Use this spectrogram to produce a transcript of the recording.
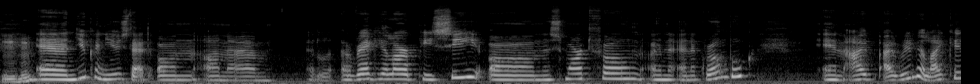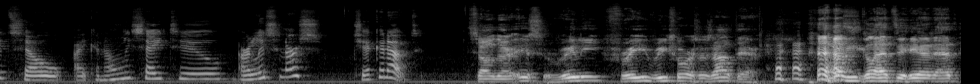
mm-hmm. and you can use that on on um, a, a, regular PC, on a smartphone, and, and a Chromebook. And I, I really like it, so I can only say to our listeners, check it out. So there is really free resources out there. I'm glad to hear that.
